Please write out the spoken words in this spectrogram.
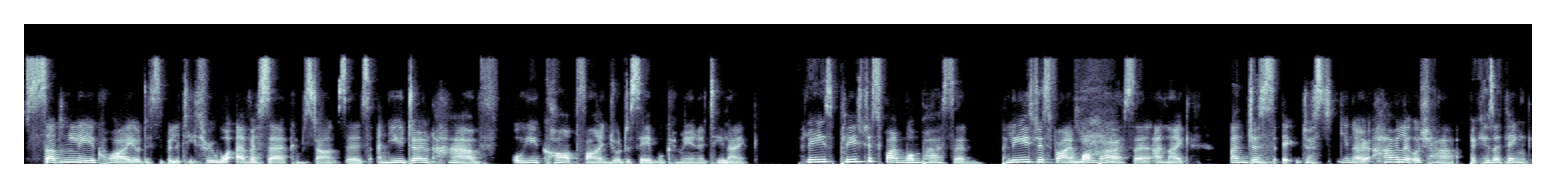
suddenly acquire your disability through whatever circumstances and you don't have or you can't find your disabled community like please please just find one person. Please just find one person and like and just eh, just you know have a little chat because i think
